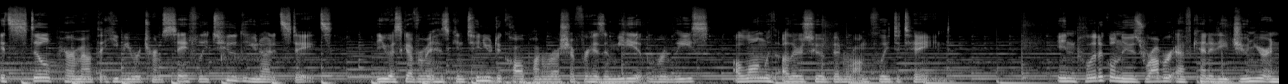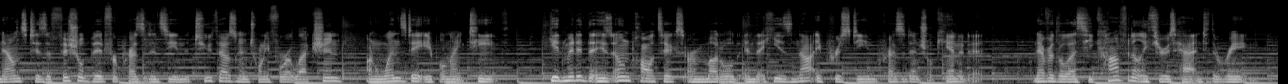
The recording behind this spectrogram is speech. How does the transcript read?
it's still paramount that he be returned safely to the United States. The US government has continued to call upon Russia for his immediate release, along with others who have been wrongfully detained. In political news, Robert F. Kennedy Jr. announced his official bid for presidency in the 2024 election on Wednesday, April 19th. He admitted that his own politics are muddled and that he is not a pristine presidential candidate. Nevertheless, he confidently threw his hat into the ring.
